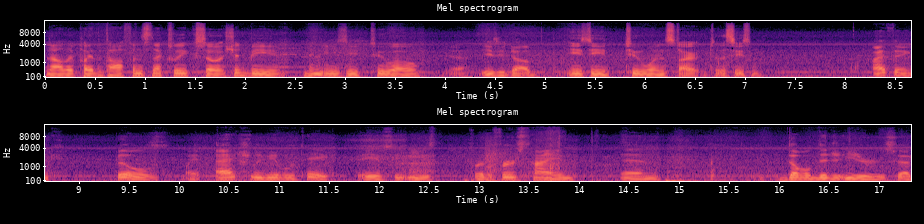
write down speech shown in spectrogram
now they play the Dolphins next week, so it should be an easy 2-0, Yeah, easy dub. easy two-win start to the season. I think Bills might actually be able to take the AFC East for the first time in double digit years. I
